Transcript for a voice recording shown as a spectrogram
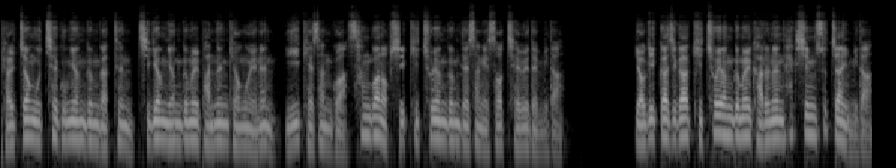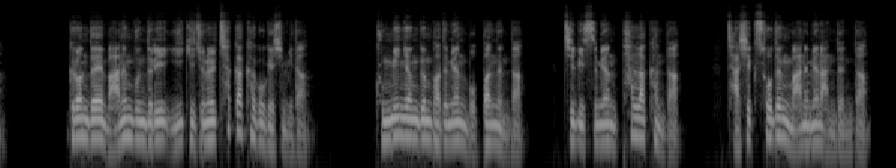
별정 우체국연금 같은 직영연금을 받는 경우에는 이 계산과 상관없이 기초연금 대상에서 제외됩니다. 여기까지가 기초연금을 가르는 핵심 숫자입니다. 그런데 많은 분들이 이 기준을 착각하고 계십니다. 국민연금 받으면 못 받는다. 집 있으면 탈락한다. 자식 소득 많으면 안 된다.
